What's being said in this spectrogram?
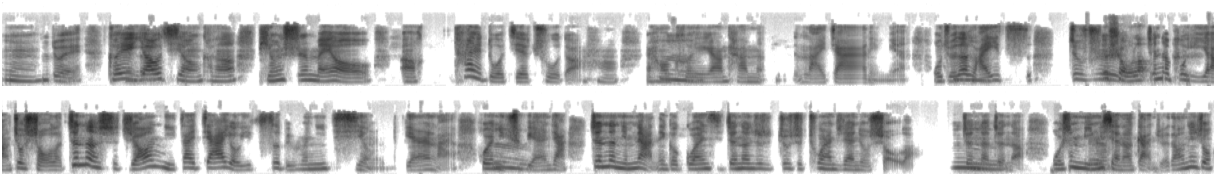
嗯，对，可以邀请可能平时没有呃太多接触的哈，然后可以嗯让他们来家里面。我觉得来嗯一次就是熟了真的不一样，就熟了。真的是只要你在家有一次，比如说你请别人来，或者你去嗯别人家，真的你们俩那个关系真的就是就是突然之间就熟了。真的真嗯的，我是明显的感觉到那种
